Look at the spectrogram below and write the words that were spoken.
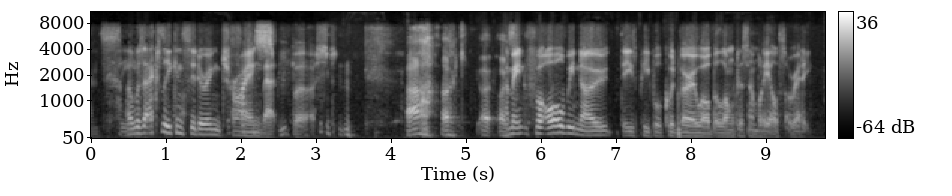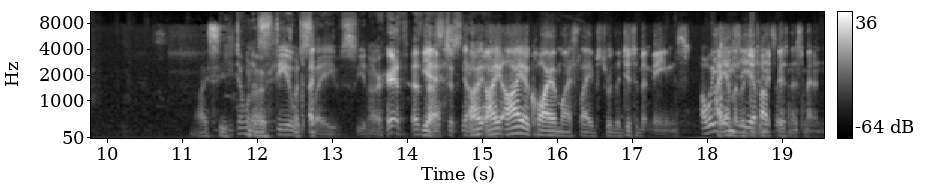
and see. I was actually considering trying that first. Ah, okay. I, I, I mean, for all we know, these people could very well belong to somebody else already. I see. You don't want to steal But I- slaves, you know. that's, yes, that's just I, I, I acquire my slaves through legitimate means. Are we I am a legitimate to- businessman.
